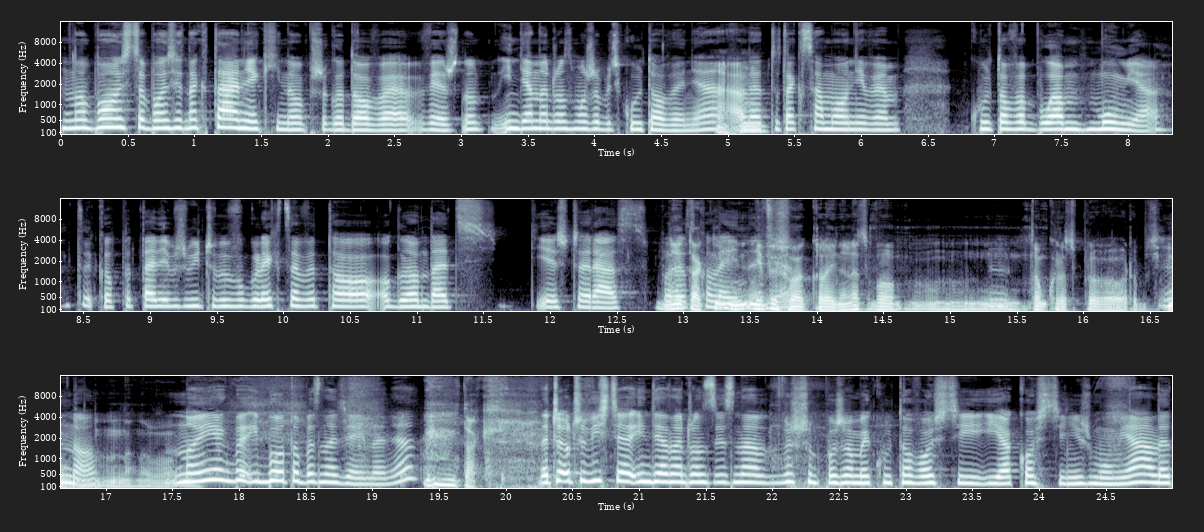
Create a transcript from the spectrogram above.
no bądź co bądź jednak tanie kino przygodowe, wiesz, no Indiana Jones może być kultowy, nie? Mhm. Ale to tak samo, nie wiem, kultowa była Mumia. Tylko pytanie brzmi, czy my w ogóle chcemy to oglądać jeszcze raz, po no raz tak, kolejny. Nie, nie wyszła kolejny raz, bo mm. Tom Cruise próbował robić. No. Na nowo. no i jakby i było to beznadziejne, nie? tak. Znaczy oczywiście Indiana Jones jest na wyższym poziomie kultowości i jakości niż Mumia, ale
